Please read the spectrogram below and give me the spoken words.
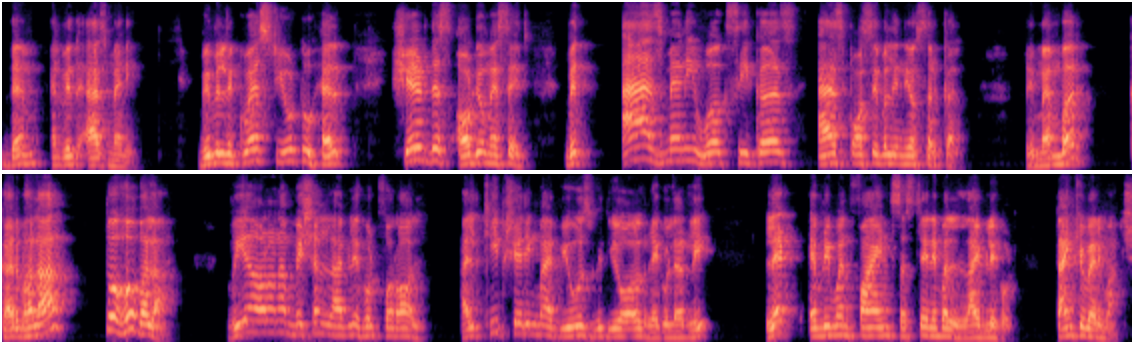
them and with as many. We will request you to help share this audio message with as many work seekers as possible in your circle. Remember, kar bhala to ho bhala. We are on a mission livelihood for all. I'll keep sharing my views with you all regularly. Let everyone find sustainable livelihood. Thank you very much.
